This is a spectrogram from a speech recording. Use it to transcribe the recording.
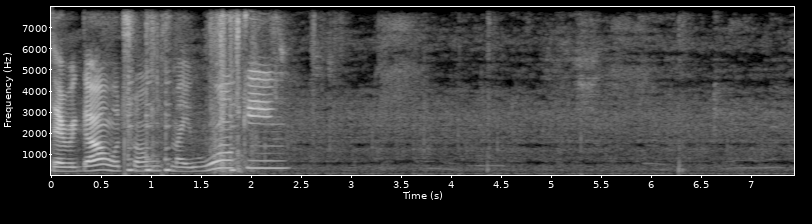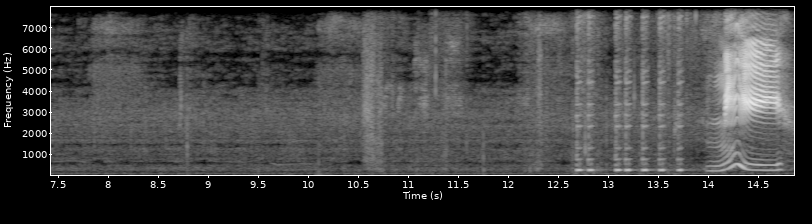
There we go. What's wrong with my walking? Me?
